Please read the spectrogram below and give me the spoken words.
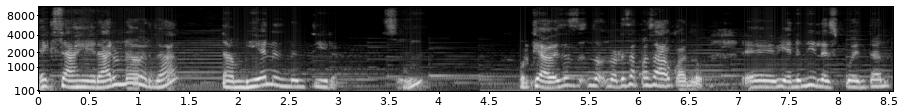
Exagerar una verdad también es mentira. ¿Mm? Porque a veces no, no les ha pasado cuando eh, vienen y les cuentan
